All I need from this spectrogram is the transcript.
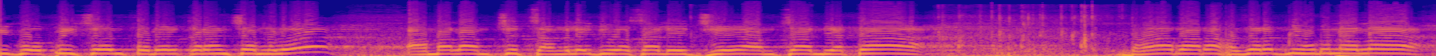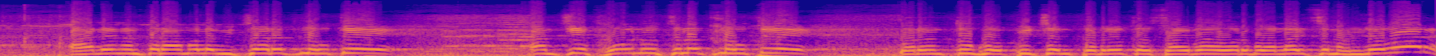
की गोपीचंद पडळकरांच्यामुळं आम्हाला आमचे चांगले दिवस आले. जे आमचा नेता दहा बारा हजारात निवडून आला आल्यानंतर आम्हाला विचारत नव्हते. आमचे फोन उचलत नव्हते. परंतु गोपीचंद पडळकर साहेबावर बोलायचं म्हणल्यावर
